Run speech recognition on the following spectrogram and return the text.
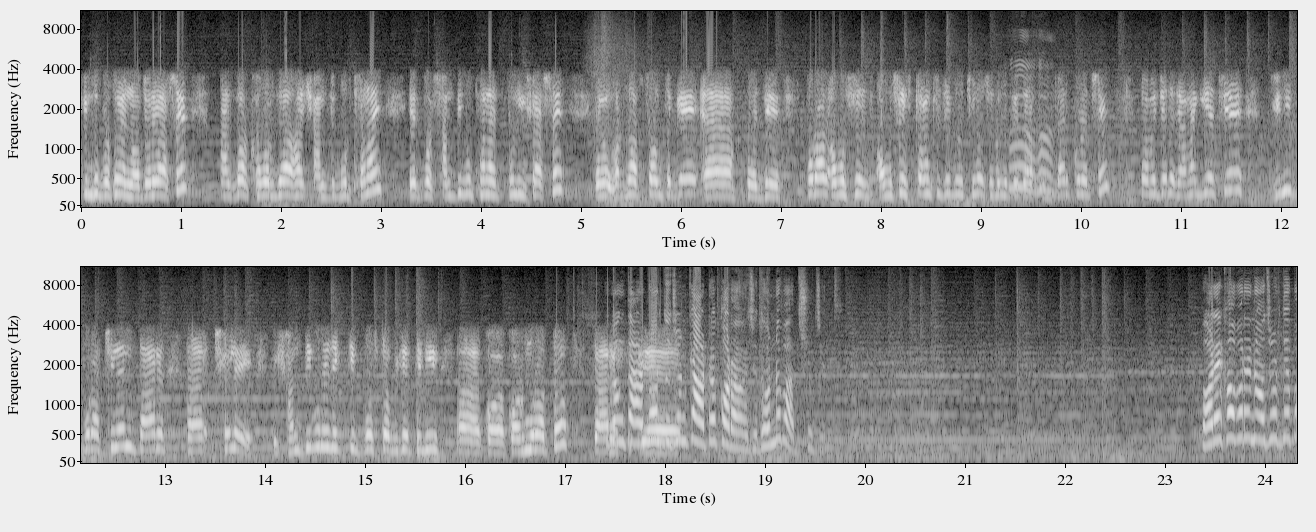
কিন্তু প্রথমে নজরে আসে, তারপর খবর দেওয়া হয় শান্তিপুর থানায়, এরপর শান্তিপুর থানার পুলিশ আসে এবং ঘটনাস্থল থেকে যে পোড়ার অবশেষ অবশিষ্টাংশ যেগুলো ছিল সেগুলোকে তারা উদ্ধার করেছে। তবে যেটা জানা গিয়েছে, যিনি পোড়াচ্ছিলেন তার আহ, ছেলে শান্তিপুরের একটি পোস্ট অফিসে তিনি কর্মরত তার এবং তারপর দুজনকে আটক করা হয়েছে। ধন্যবাদ সুজিত। পরে খবরে নজর দেব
